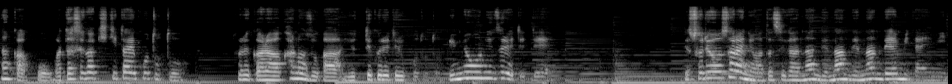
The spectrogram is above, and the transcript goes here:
なんかこう私が聞きたいことと、それから彼女が言ってくれてることと微妙にずれてて、でそれをさらに私がなんでなんでなんでみたいに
